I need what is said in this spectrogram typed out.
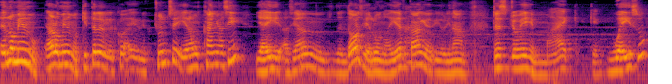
Es lo mismo, era lo mismo, quítale el, el chunche y era un caño así y ahí hacían del 2 y del 1, ahí defecaban y, y orinaban. Entonces yo dije, madre, qué, hueso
